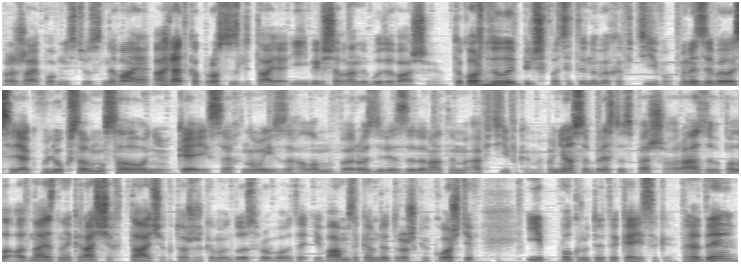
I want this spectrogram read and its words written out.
врожай повністю зниває, а грядка просто злітає і більше вона не буде вашою. Також додали більше 20 нових автівок. Вони з'явилися як в люксовому салоні, кейсах, ну і загалом в розділі з донатними автівками. Мені особисто з першого разу випала одна із найкращих тачок, тож рекомендую спробувати і вам закинути трошки коштів і покрутити кейсики. Гляди,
